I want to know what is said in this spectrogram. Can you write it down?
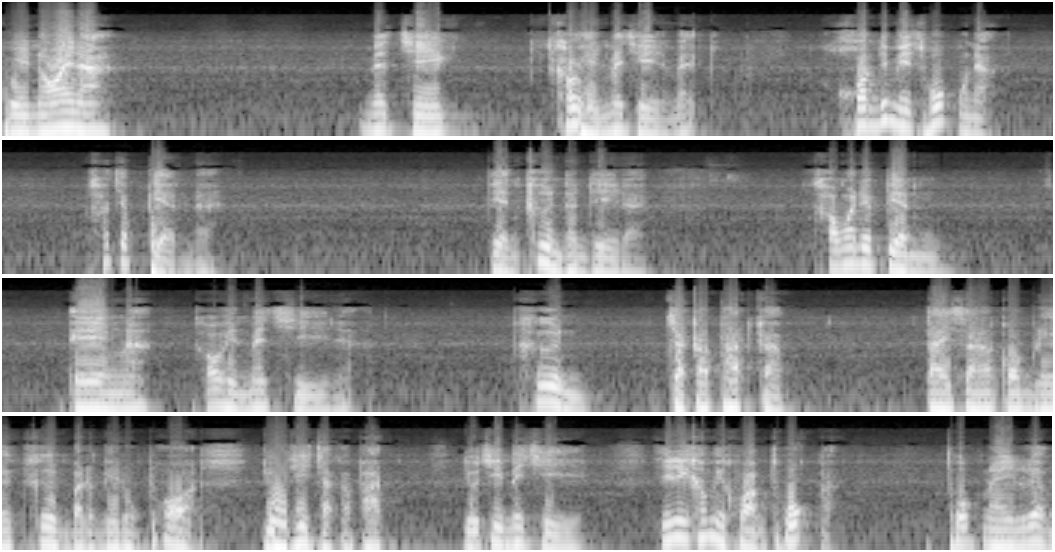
คุยน้อยนะแม่ชีเขาเห็นแม่ชีไหมคนที่มีทุกข์เนี่ยเขาจะเปลี่ยนเลยเปลี่ยนขึ้นทันทีเลยเขาไม่ได้เปลี่ยนเองนะเขาเห็นแม่ชีเนี่ยขึ้นจักรพรรดิกับไตสารกรมหรือขึ้นบารมีหลวงพ่อ อยู่ที่จักรพรรดิอยู่ที่แม่ชี ทีนี้เขามีความทุกข์อะทุกข์ในเรื่อง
